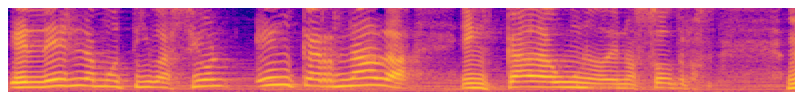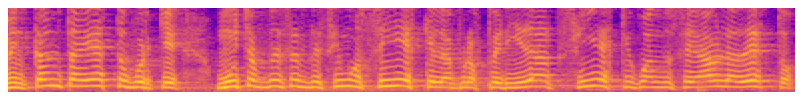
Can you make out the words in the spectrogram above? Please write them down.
Él es la motivación encarnada en cada uno de nosotros. Me encanta esto porque muchas veces decimos, sí, es que la prosperidad, sí, es que cuando se habla de esto,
